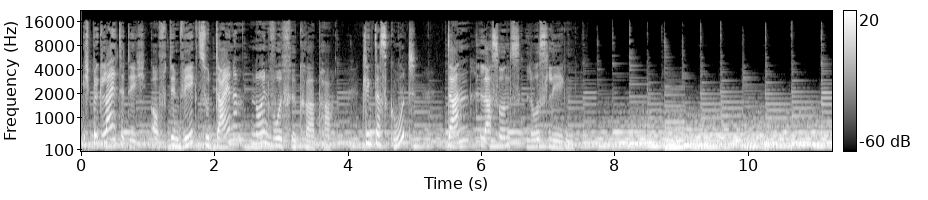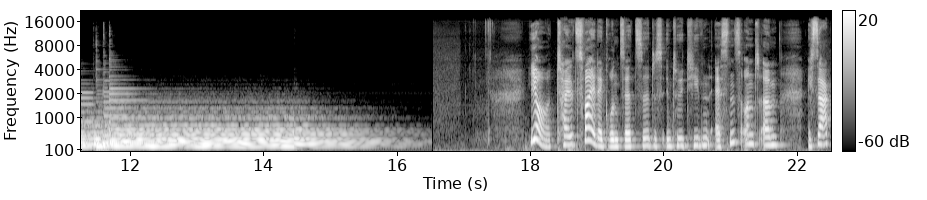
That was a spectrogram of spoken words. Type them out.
ich begleite dich auf dem Weg zu deinem neuen Wohlfühlkörper. Klingt das gut? Dann lass uns loslegen. Ja, Teil 2 der Grundsätze des intuitiven Essens. Und ähm, ich sage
